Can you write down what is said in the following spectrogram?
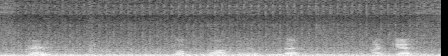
Spent. Got one minute left, I guess.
